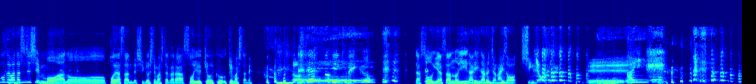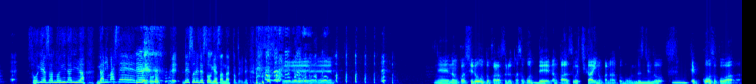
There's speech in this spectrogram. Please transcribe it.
当然私自身も、あのー高野山で修行してましたから、そういう教育を受けましたね。そういう教育を。だ葬儀屋さんの言いなりになるんじゃないぞ信行ええはい葬儀屋さんの言いなりにはなりませんでで、それで葬儀屋さんになったというね。ええねなんか素人からするとそこってなんかすごい近いのかなと思うんですけど、うん結構そこは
